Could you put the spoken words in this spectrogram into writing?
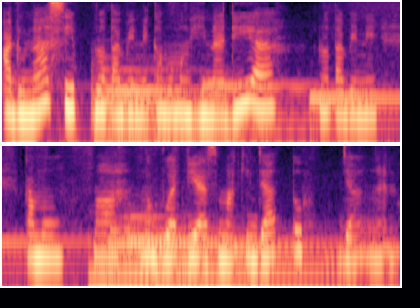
adu nasib, notabene kamu menghina dia, notabene kamu malah ngebuat dia semakin jatuh. Jangan.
